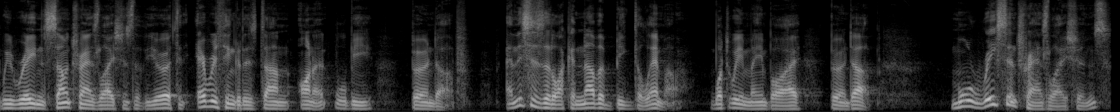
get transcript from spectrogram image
we read in some translations that the earth and everything that is done on it will be burned up. And this is like another big dilemma. What do we mean by burned up? More recent translations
